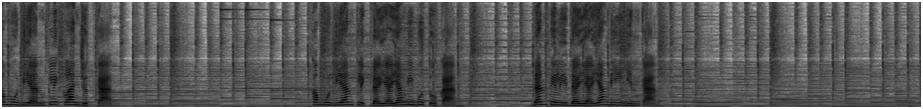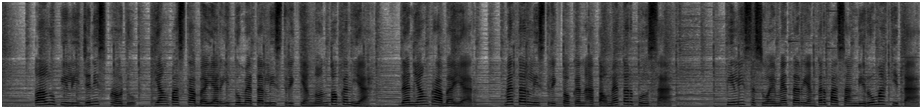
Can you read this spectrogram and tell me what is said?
Kemudian klik lanjutkan. Kemudian klik daya yang dibutuhkan dan pilih daya yang diinginkan. Lalu pilih jenis produk, yang pasca bayar itu meter listrik yang non-token ya, dan yang prabayar, meter listrik token atau meter pulsa. Pilih sesuai meter yang terpasang di rumah kita,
